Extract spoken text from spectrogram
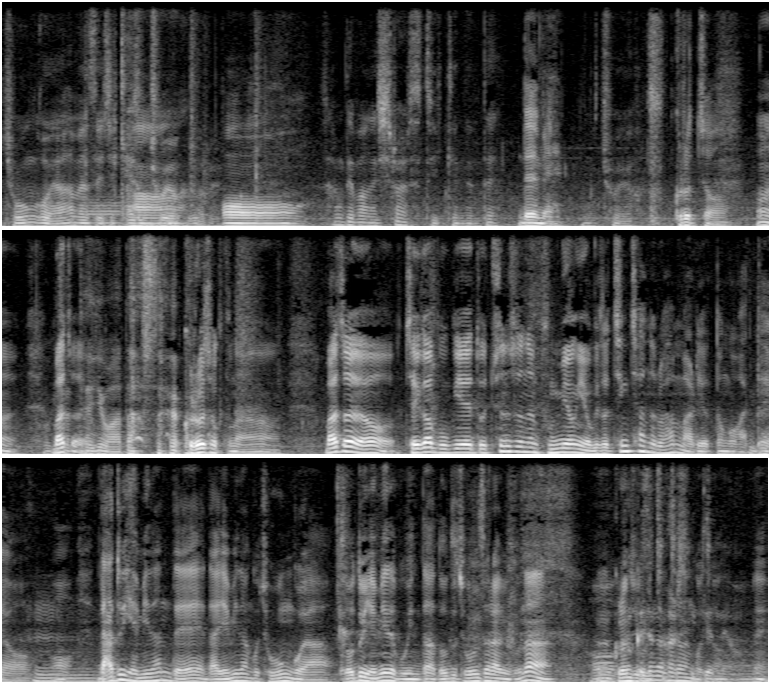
좋은 거야 하면서 이제 계속 아, 줘요 그거를. 어, 상대방은 싫어할 수도 있겠는데 네네. 뭐 줘요. 그렇죠. 응. 거기서 맞아요. 되게 와닿았어요. 그러셨구나. 맞아요. 제가 보기에도 춘수는 분명히 여기서 칭찬으로 한 말이었던 것 같아요. 네. 음. 어, 나도 예민한데 나 예민한 거 좋은 거야. 너도 예민해 보인다. 너도 좋은 사람이구나. 어, 응, 그런 식으로 칭찬한 수 거죠. 네.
